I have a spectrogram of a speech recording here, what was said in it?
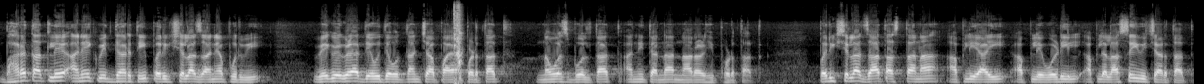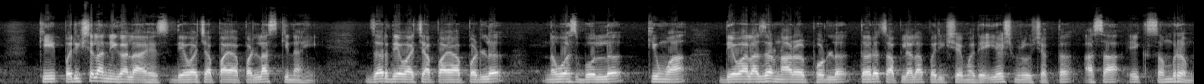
भारतातले अनेक विद्यार्थी परीक्षेला जाण्यापूर्वी वेगवेगळ्या देवदेवतांच्या पाया पडतात नवस बोलतात आणि त्यांना नारळही फोडतात. परीक्षेला जात असताना आपली आई आपले वडील आपल्याला असंही विचारतात की परीक्षेला निघाला आहेस देवाच्या पाया पडलास की नाही? जर देवाच्या पाया पडलं नवस बोललं किंवा देवाला जर नारळ फोडलं तरच आपल्याला परीक्षेमध्ये यश मिळू शकतं असा एक संभ्रम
